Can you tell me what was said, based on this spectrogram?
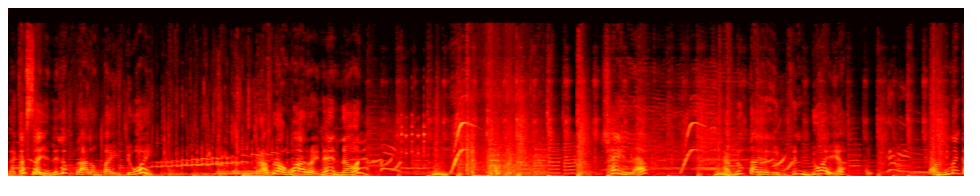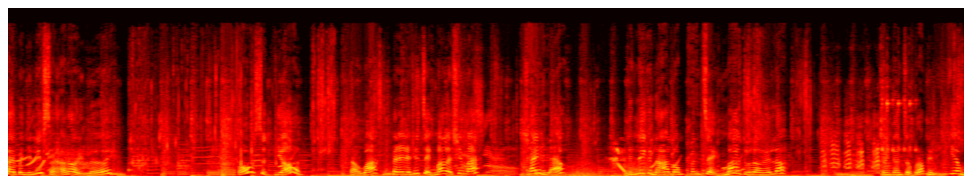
แล้วก็ใส่เยลลี่ลูกตาลงไปด้วย รับรองว่าอร่อยแน่นอน ใช่แล้ว แถมลูกตาอยังอื่นขึ้นด้วยอะตอนนี้มันกลายเป็นเยลลี่แสนอร่อยเลย โอ้สุดยอด แต่ว่าเป็นไอเดียที่เจ๋งมากเลยใช่ไหมใช่แล้วเยลลี่กับน้ำอารมณ์มันเจ๋งมากเลยล่ะเป็นการจบรอบนี้ที่เยี่ยม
